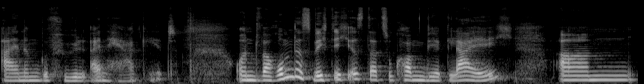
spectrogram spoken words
einem Gefühl einhergeht. Und warum das wichtig ist, dazu kommen wir gleich. Ähm,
